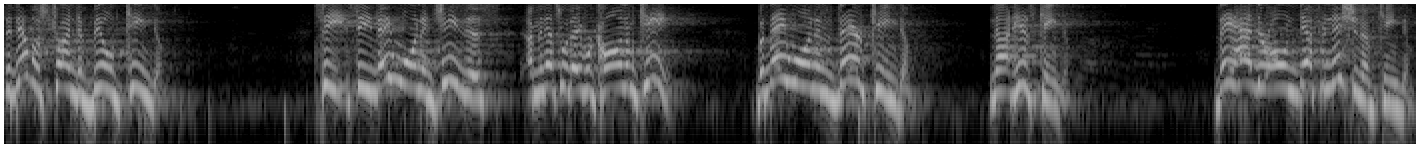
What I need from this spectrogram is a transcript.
the devil's trying to build kingdoms. See, see, they wanted Jesus, I mean, that's what they were calling him king. But they wanted their kingdom not his kingdom. They had their own definition of kingdom.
